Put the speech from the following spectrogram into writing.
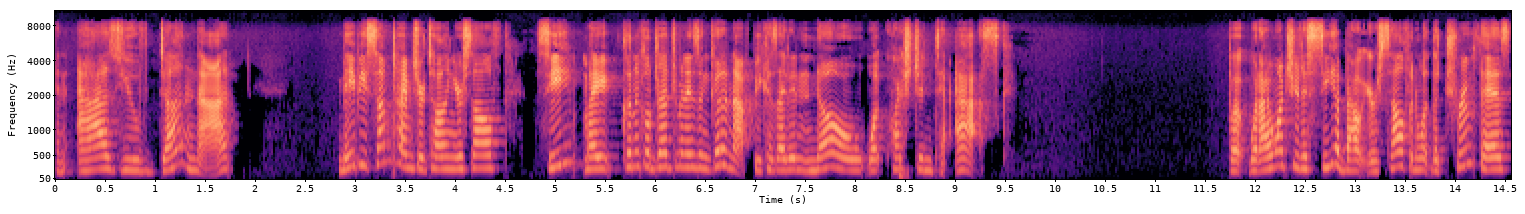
And as you've done that, maybe sometimes you're telling yourself, see, my clinical judgment isn't good enough because I didn't know what question to ask. But what I want you to see about yourself and what the truth is,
